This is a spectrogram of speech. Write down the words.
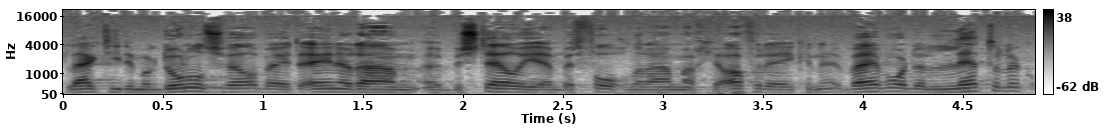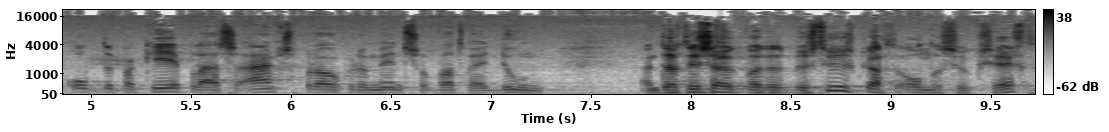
lijkt hier de McDonald's wel. Bij het ene raam uh, bestel je en bij het volgende raam mag je afrekenen. Wij worden letterlijk op de parkeerplaatsen aangesproken door mensen op wat wij doen. En dat is ook wat het bestuurskrachtonderzoek zegt.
